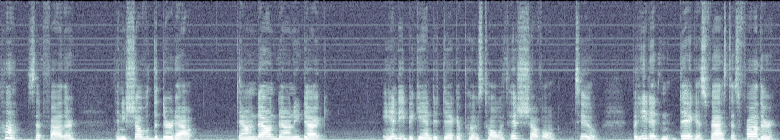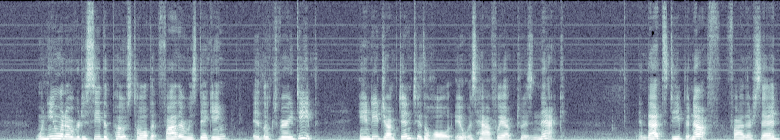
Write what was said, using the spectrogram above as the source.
Huh, said Father. Then he shoveled the dirt out. Down, down, down he dug. Andy began to dig a post hole with his shovel, too, but he didn't dig as fast as Father. When he went over to see the post hole that Father was digging, it looked very deep. Andy jumped into the hole. It was halfway up to his neck. And that's deep enough, Father said.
